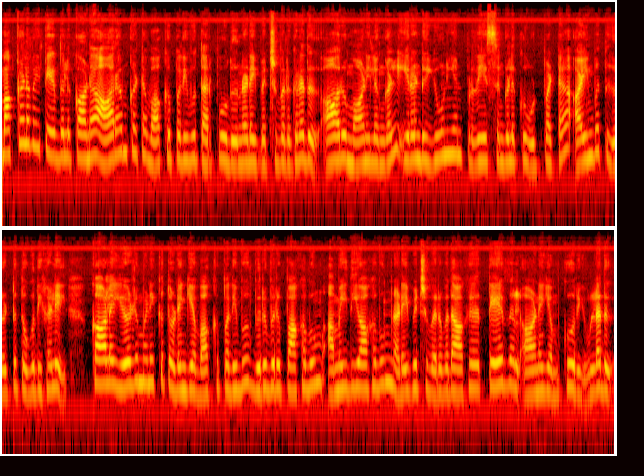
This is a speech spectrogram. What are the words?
மக்களவைத் தேர்தலுக்கான ஆறாம் கட்ட வாக்குப்பதிவு தற்போது நடைபெற்று வருகிறது. ஆறு மாநிலங்கள் இரண்டு யூனியன் பிரதேசங்களுக்கு உட்பட்ட ஐம்பத்து எட்டு தொகுதிகளில் காலை ஏழு மணிக்கு தொடங்கிய வாக்குப்பதிவு விறுவிறுப்பாகவும் அமைதியாகவும் நடைபெற்று வருவதாக தேர்தல் ஆணையம் கூறியுள்ளது.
